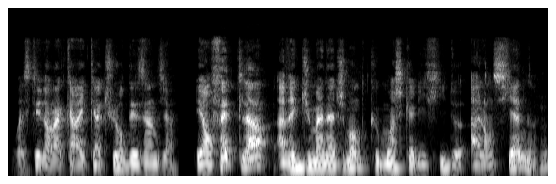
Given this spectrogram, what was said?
pour rester dans la caricature, des Indiens. Et en fait là, avec du management que moi je qualifie de à l'ancienne, Mhm.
